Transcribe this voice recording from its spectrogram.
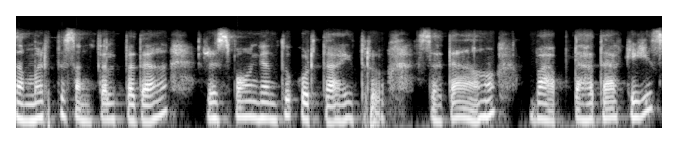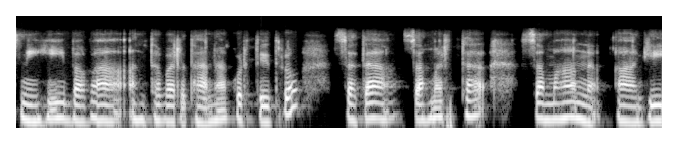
ಸಮರ್ಥ ಸಂಕಲ್ಪದ ರೆಸ್ಪಾಂಡ್ ಅಂತೂ ಕೊಡ್ತಾ ಇದ್ರು. ಸದಾ ಬಾಪ್ದಾದಾಗೆ ಸ್ನೇಹಿ ಭವ ಅಂತ ವರದಾನ ಕೊಡ್ತಿದ್ರು. ಸದಾ ಸಮರ್ಥ ಸಮಾನ ಆಗಿ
